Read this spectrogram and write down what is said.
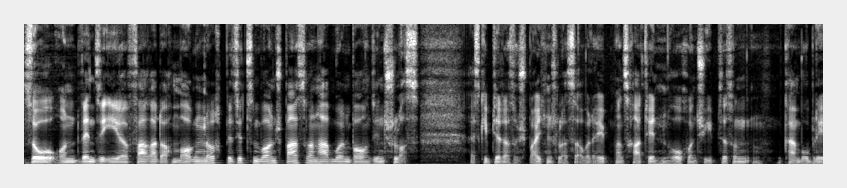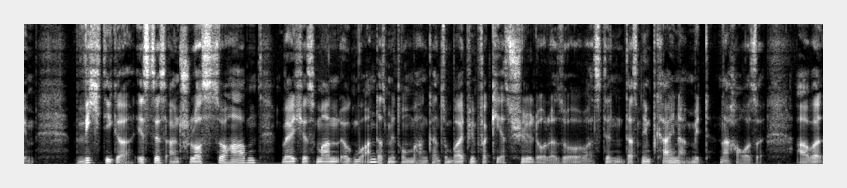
So, und wenn Sie Ihr Fahrrad auch morgen noch besitzen wollen, Spaß daran haben wollen, brauchen Sie ein Schloss. Es gibt ja da so Speichenschlösser, aber da hebt man das Rad hinten hoch und schiebt es und kein Problem. Wichtiger ist es, ein Schloss zu haben, welches man irgendwo anders mit rummachen kann, zum Beispiel ein Verkehrsschild oder sowas, denn das nimmt keiner mit nach Hause. Aber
